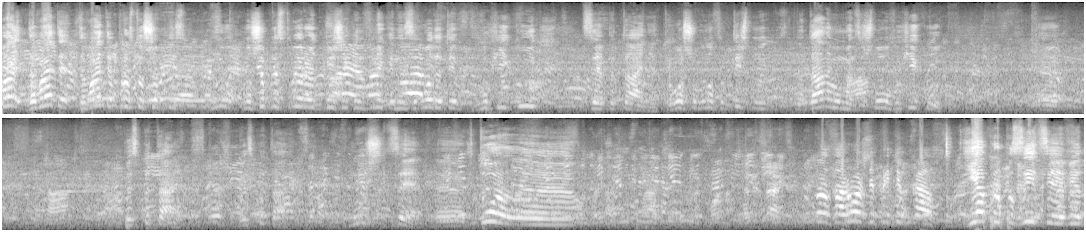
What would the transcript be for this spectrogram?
Ну, давай, давайте, давайте просто, щоб не, ну, ну, щоб не створювати більше конфліктів, не заводити в глухий кут це питання, тому що воно фактично на даний момент зайшло в глухий кут. Е, без питань. Без питань. Ми ж це. Е, хто, е, Хто за гроші прийти в касу? Є пропозиція від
